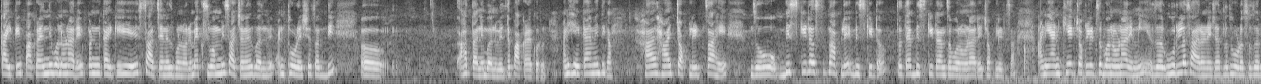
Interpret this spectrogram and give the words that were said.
काही काही पाकळ्यांनी बनवणार आहे पण काही काही हे साच्यानेच बनवणार आहे. मॅक्सिमम मी साच्यानेच बनवेल आणि थोडेसेच अगदी हाताने बनवेल त्या पाकळ्या करून. आणि हे काय माहिती का? हा हा चॉकलेटचा आहे. जो बिस्किट असतात ना आपले बिस्किटं तर त्या बिस्किटांचं बनवणार आहे चॉकलेटचा आणि आणखी एक चॉकलेटचं बनवणार आहे मी. जर उरलं सारण याच्यातलं थोडंसं जर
